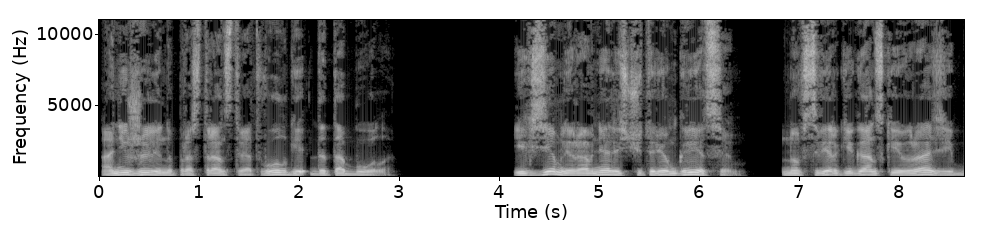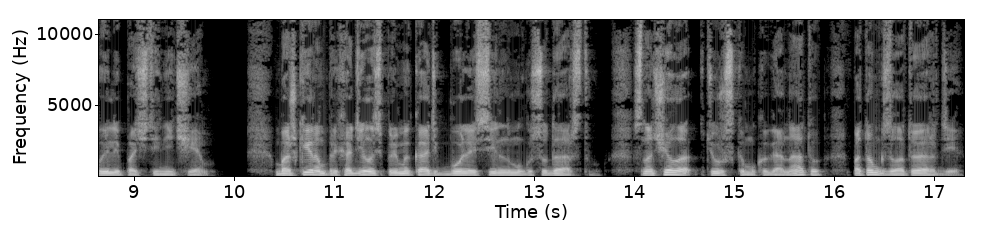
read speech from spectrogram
Они жили на пространстве от Волги до Тобола. Их земли равнялись четырем Грециям, но в сверхгигантской Евразии были почти ничем. Башкирам приходилось примыкать к более сильному государству, сначала к тюркскому каганату, потом к Золотой Орде.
